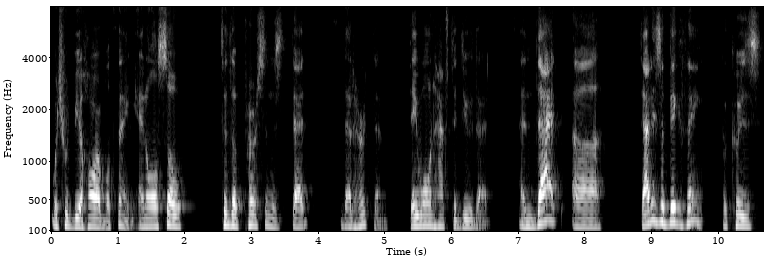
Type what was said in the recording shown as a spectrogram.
which would be a horrible thing. And also to the persons that that hurt them, they won't have to do that. And that uh, that is a big thing because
